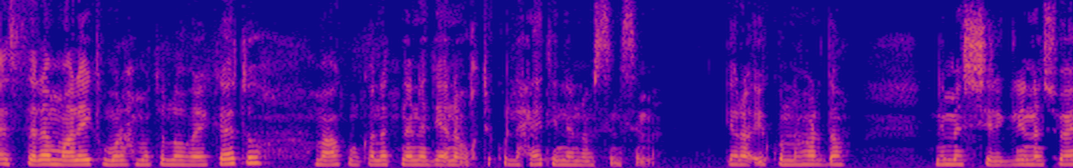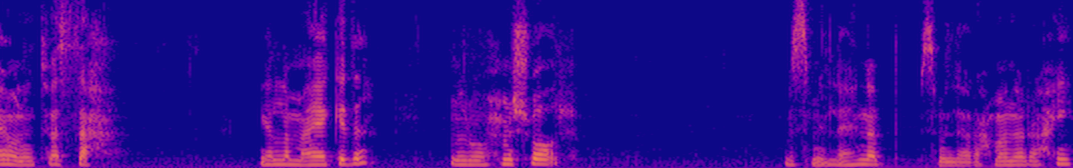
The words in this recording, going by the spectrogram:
السلام عليكم ورحمة الله وبركاته. معكم قناة نانا دي أنا أختي كل حياتي نانا والسمسمة إيه رأيكم النهاردة؟ نمشي رجلينا شوية ونتفسح. يلا معايا كده نروح مشوار. بسم الله نبدأ. بسم الله الرحمن الرحيم.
